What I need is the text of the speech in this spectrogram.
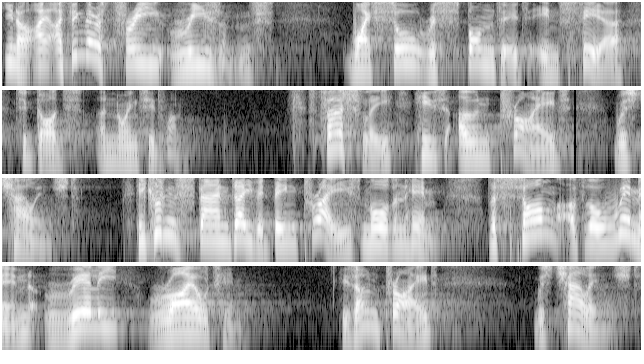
You know, I, I, think there are three reasons why Saul responded in fear to God's anointed one. Firstly, his own pride was challenged. He couldn't stand David being praised more than him. The song of the women really riled him. His own pride was challenged.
